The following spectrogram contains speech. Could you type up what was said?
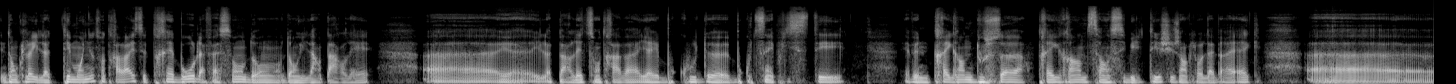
donc là, il a témoigné de son travail. C'est très beau la façon dont, dont il en parlait. Euh, il a parlé de son travail. Avait beaucoup de, beaucoup de simplicité. Il y avait une très grande douceur, très grande sensibilité chez Jean-Claude Labrec. Euh,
